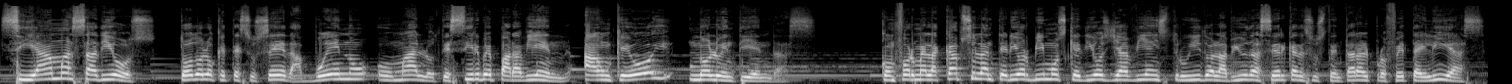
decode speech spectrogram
Si amas a Dios, todo lo que te suceda, bueno o malo, te sirve para bien, aunque hoy no lo entiendas. Conforme a la cápsula anterior vimos que Dios ya había instruido a la viuda acerca de sustentar al profeta Elías.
